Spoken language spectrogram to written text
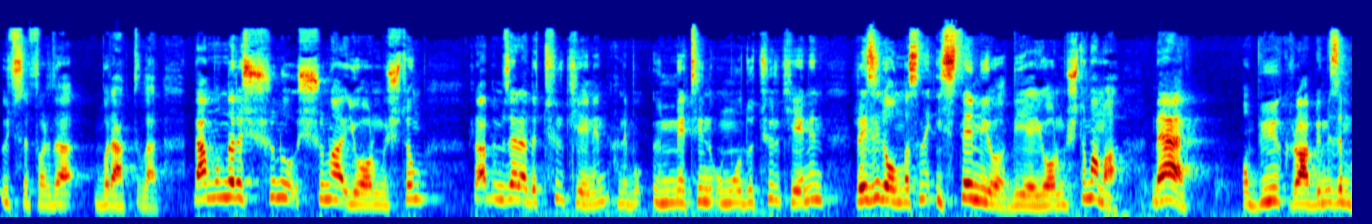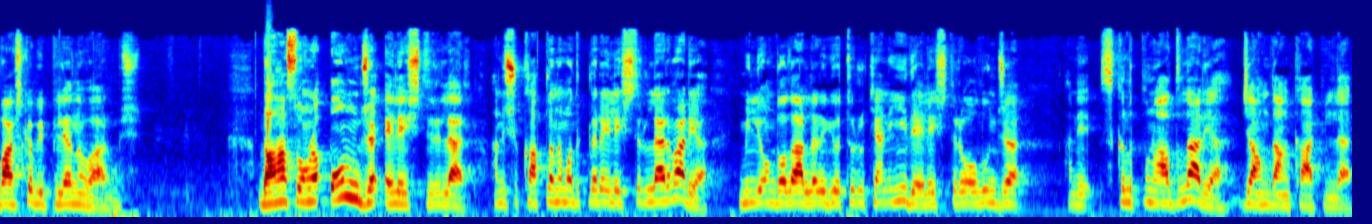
3-0'da bıraktılar. Ben bunları şunu şuna yormuştum. Rabbimiz herhalde Türkiye'nin hani bu ümmetin umudu Türkiye'nin rezil olmasını istemiyor diye yormuştum ama meğer o büyük Rabbimizin başka bir planı varmış. Daha sonra onca eleştiriler, hani şu katlanamadıkları eleştiriler var ya, milyon dolarları götürürken iyi de eleştiri olunca hani sıkılıp bunu aldılar ya camdan kalpliler.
